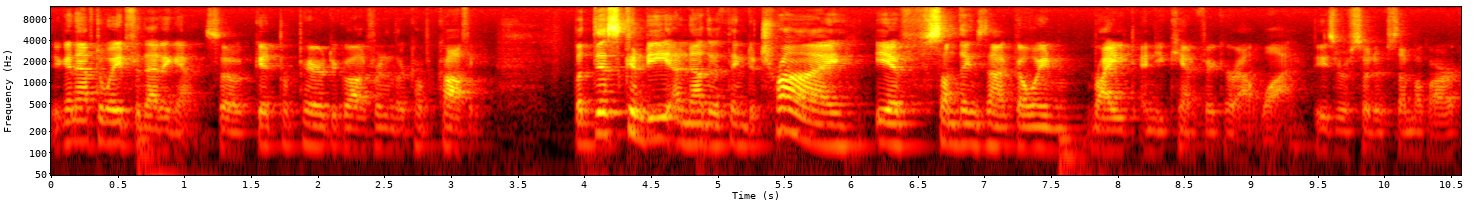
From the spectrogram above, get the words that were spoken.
You're going to have to wait for that again. So get prepared to go out for another cup of coffee. But this can be another thing to try if something's not going right and you can't figure out why. These are sort of some of our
